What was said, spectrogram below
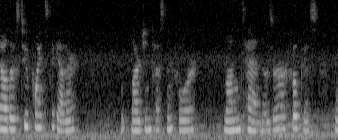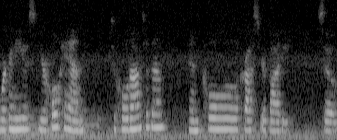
Now those two points together, large intestine 4, lung 10, those are our focus. But we're going to use your whole hand to hold on to them and pull across your body. So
